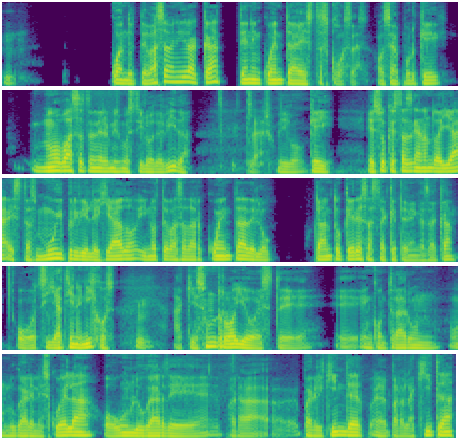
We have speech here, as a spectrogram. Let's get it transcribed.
Mm. Cuando te vas a venir acá, ten en cuenta estas cosas. O sea, porque no vas a tener el mismo estilo de vida. Claro. Digo, ok, eso que estás ganando allá, estás muy privilegiado y no te vas a dar cuenta de lo tanto que eres hasta que te vengas acá. O si ya tienen hijos. Mm. Aquí es un rollo este, eh, encontrar un, un lugar en la escuela o un lugar de, para, para el kinder, eh, para la quita.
